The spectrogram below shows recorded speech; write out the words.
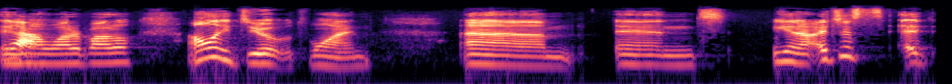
in yeah. my water bottle. I only do it with one. Um, and you know it just it,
